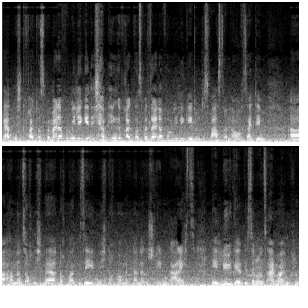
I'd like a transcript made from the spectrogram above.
Er hat mich gefragt, was bei meiner Familie geht. Ich habe ihn gefragt, was bei seiner Familie geht und das war es dann auch. Seitdem äh, haben wir uns auch nicht mehr nochmal gesehen, nicht nochmal miteinander geschrieben, gar nichts. Nee, Lüge. Wir sind uns einmal im Club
